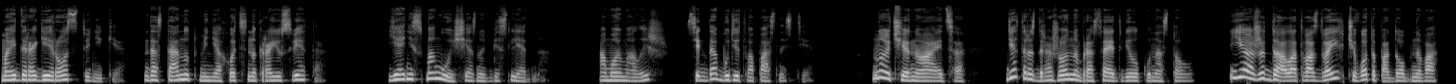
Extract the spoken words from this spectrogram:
мои дорогие родственники достанут меня хоть на краю света. Я не смогу исчезнуть бесследно. А мой малыш всегда будет в опасности. «Начинается!» Дед раздраженно бросает вилку на стол. «Я ожидал от вас двоих чего-то подобного».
